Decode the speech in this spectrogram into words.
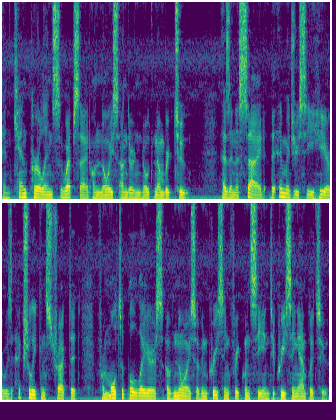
and Ken Perlin's website on noise under note number 2. As an aside, the image you see here was actually constructed from multiple layers of noise of increasing frequency and decreasing amplitude.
